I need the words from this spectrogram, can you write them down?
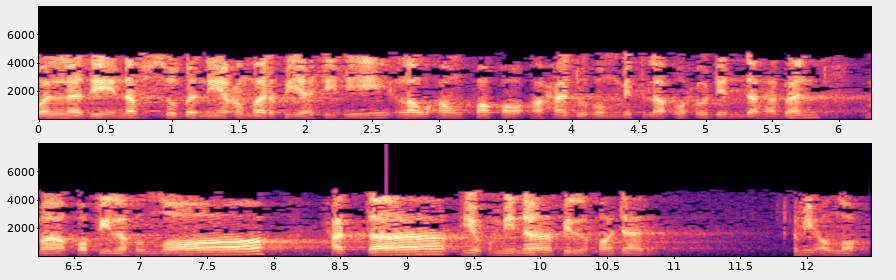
"Walladzi nafsu bani Umar biyadihi law anfaqa ahaduhum mithla Uhudin dahaban ma qabilahu Allah hatta yu'mina bil qadar." Demi Allah.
